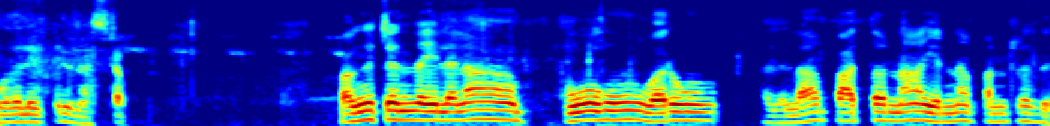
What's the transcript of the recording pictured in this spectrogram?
முதலீட்டில் நஷ்டம். பங்குச்சந்தையிலலாம் போகும் வரும் அதெல்லாம் பார்த்தோன்னா என்ன பண்ணுறது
